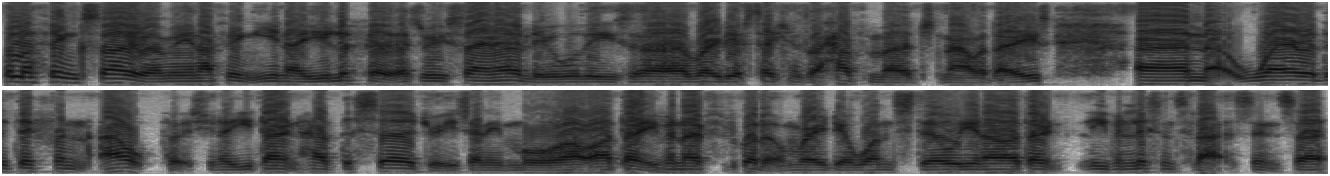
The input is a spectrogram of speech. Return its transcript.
Well, I think so. I mean, I think you know, you look at as we were saying earlier, all these uh, radio stations that have merged nowadays, and where are the different outputs? You know, you don't have the surgeries anymore. I, I don't even know if we've got it on Radio One still. You know, I don't even listen to that since uh,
